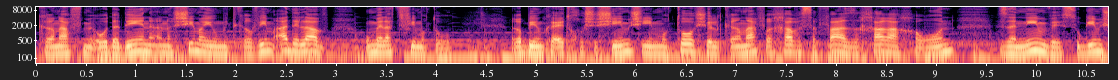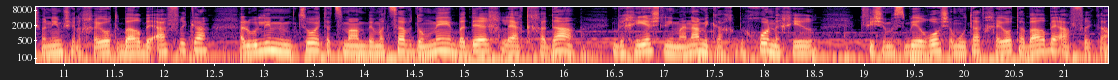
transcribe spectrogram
קרנף מאוד עדין, אנשים היו מתקרבים עד אליו ומלטפים אותו. רבים כעת חוששים שעם מותו של קרנף רחב השפה הזכר האחרון, זנים וסוגים שונים של חיות בר באפריקה עלולים למצוא את עצמם במצב דומה בדרך להכחדה, וכי יש להימנע מכך בכל מחיר, כפי שמסביר ראש עמותת חיות הבר באפריקה.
